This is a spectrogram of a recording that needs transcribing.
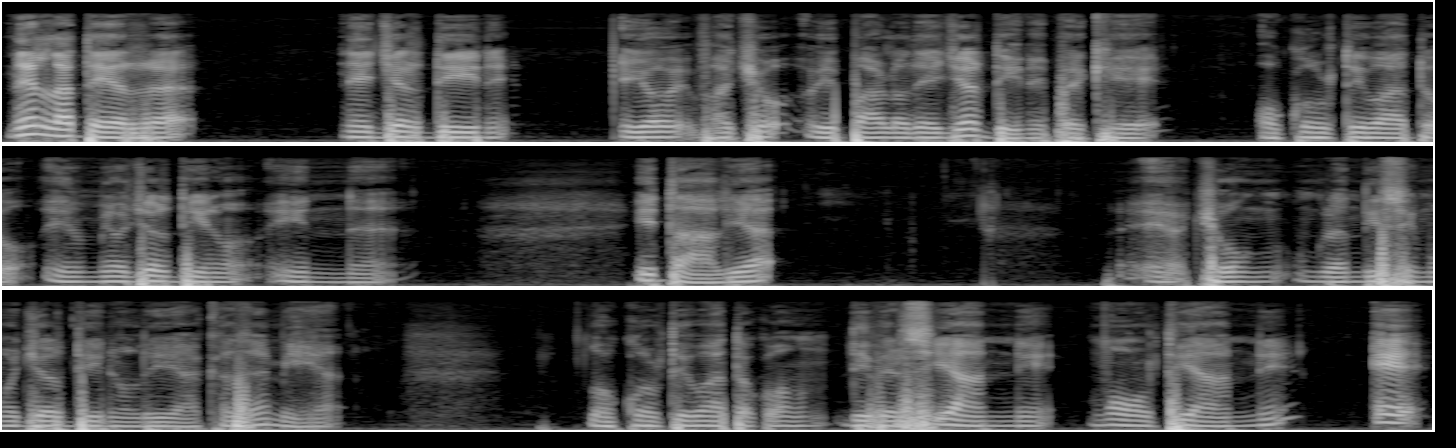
Nella terra, nei giardini, io faccio, vi parlo dei giardini perché ho coltivato il mio giardino in Italia eh, c'è un, un grandissimo giardino lì a casa mia. L'ho coltivato con diversi anni molti anni e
